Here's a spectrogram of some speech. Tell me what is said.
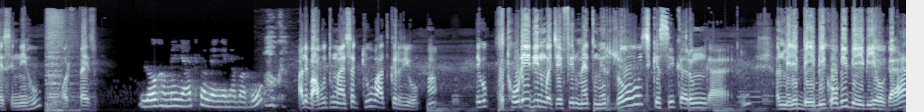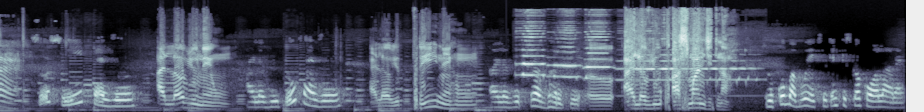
वैसे नेहू और फैजू लोग हमें याद कर लेंगे ना बाबू? अरे बाबू तुम ऐसा क्यों बात कर रही हो हाँ? देखो थोड़े दिन बचे फिर मैं तुम्हें रोज किसी करूँगा। और मेरे बेबी को भी बेबी होगा। So sweet Faizal I love you Nehu. I love you too I love you three Nehu I love you truck भर के। आई लव यू आसमान जितना। रुको बाबू एक सेकंड किसका कॉल आ रहा है?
